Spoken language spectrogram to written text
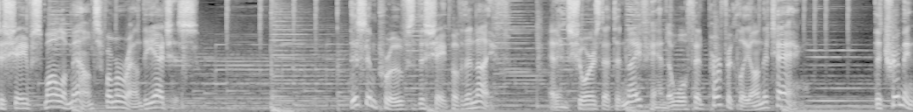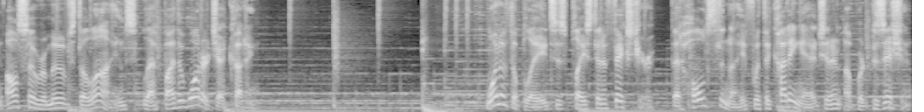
to shave small amounts from around the edges. This improves the shape of the knife and ensures that the knife handle will fit perfectly on the tang. The trimming also removes the lines left by the water jet cutting. One of the blades is placed in a fixture that holds the knife with the cutting edge in an upward position.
